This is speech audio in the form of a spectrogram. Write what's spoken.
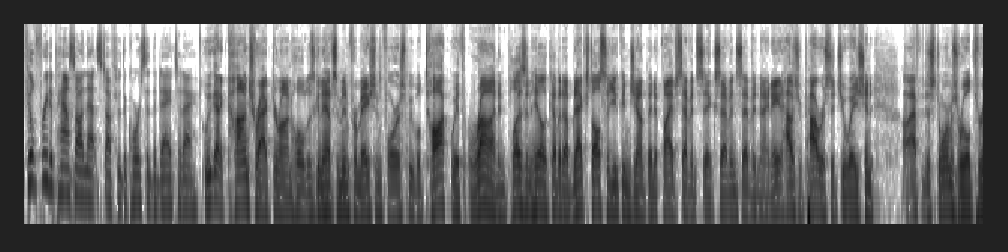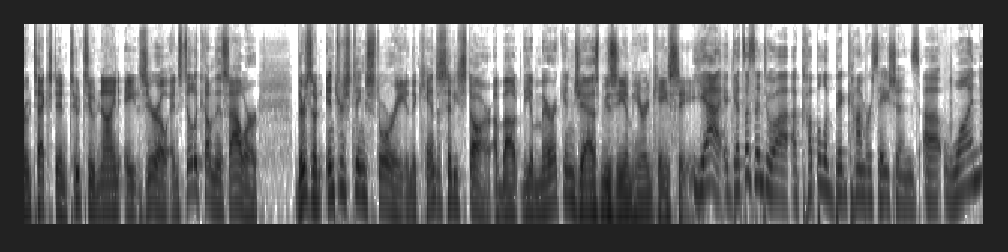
feel free to pass on that stuff through the course of the day today. We've got a contractor on hold who's going to have some information for us. We will talk with Ron in Pleasant Hill coming up next. Also, you can jump in at 576 7798. How's your power situation uh, after the storms rolled through? Text in 22980. And still to come this hour, there's an interesting story in the Kansas City Star about the American Jazz Museum here in KC. Yeah, it gets us into a, a couple of big conversations. Uh, one,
